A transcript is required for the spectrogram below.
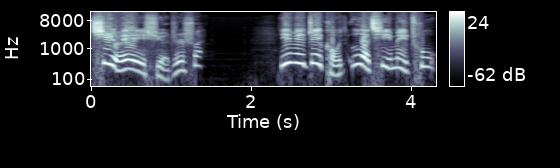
气为血之帅，因为这口恶气没出，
